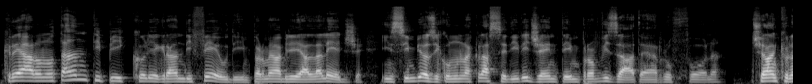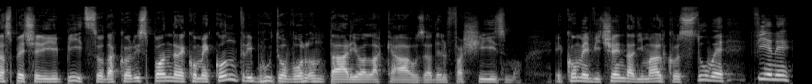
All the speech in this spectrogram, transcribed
crearono tanti piccoli e grandi feudi impermeabili alla legge, in simbiosi con una classe dirigente improvvisata e arruffona. C'è anche una specie di pizzo da corrispondere come contributo volontario alla causa del fascismo e come vicenda di malcostume viene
